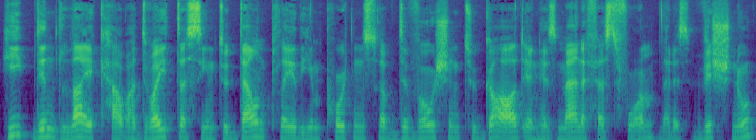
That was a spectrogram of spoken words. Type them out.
He didn't like how Advaita seemed to downplay the importance of devotion to God in his manifest form, that is, Vishnu,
